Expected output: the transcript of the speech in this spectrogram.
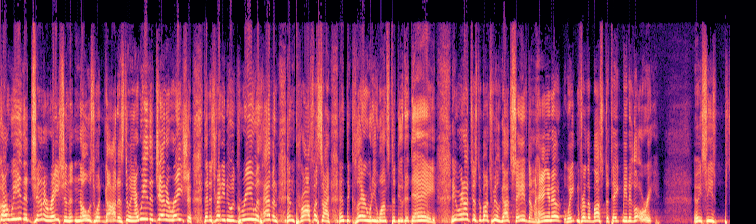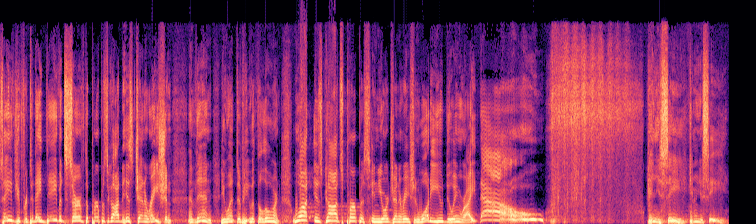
Are we the generation that knows what God is doing? Are we the generation that is ready to agree with heaven and prophesy and declare what He wants to do today? We're not just a bunch of people got saved. I'm hanging out, waiting for the bus to take me to glory. He He's saved you for today. David served the purpose of God in his generation, and then he went to be with the Lord. What is God's purpose in your generation? What are you doing right now? Can you see? Can you see?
